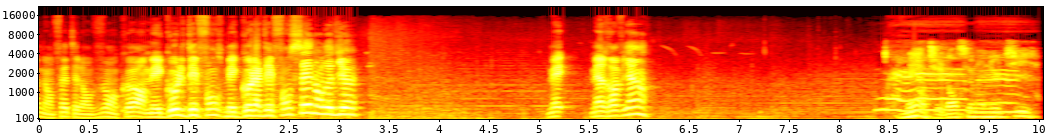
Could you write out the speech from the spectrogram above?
Ah mais en fait elle en veut encore. Mais Go le défonce, mais Go l'a défoncé, nom de Dieu Mais, mais reviens Merde, j'ai lancé mon ulti.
